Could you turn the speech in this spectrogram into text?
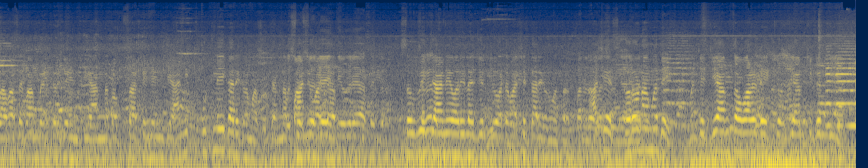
बाबासाहेब आंबेडकर जयंती अण्णाभाऊ साठे जयंती आणि कुठलेही कार्यक्रम असो त्यांना पाणी वाटप सव्वीस जानेवारीला जिलबी वाटप असे कार्यक्रम होतात असे करोनामध्ये म्हणजे जे आमचा वार्ड आहे किंवा जी आमची गल्ली आहे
